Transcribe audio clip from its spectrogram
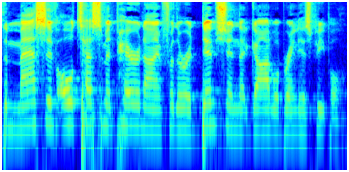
the massive Old Testament paradigm for the redemption that God will bring to his people.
